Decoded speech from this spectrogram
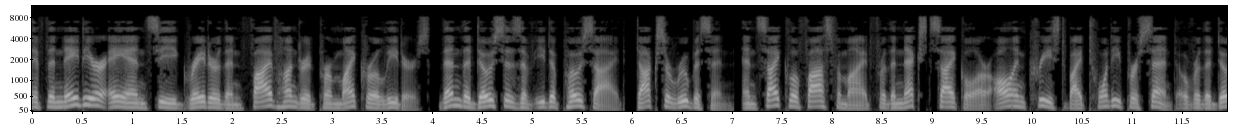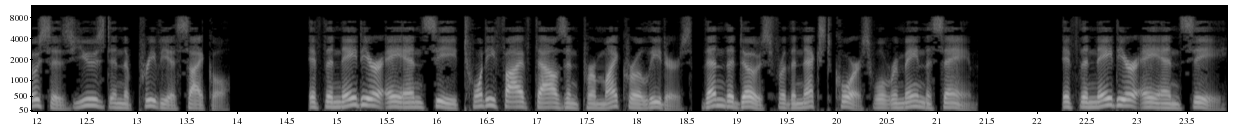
If the nadir ANC greater than 500 per microliters, then the doses of etoposide, doxorubicin, and cyclophosphamide for the next cycle are all increased by 20% over the doses used in the previous cycle. If the nadir ANC 25,000 per microliters, then the dose for the next course will remain the same. If the nadir ANC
